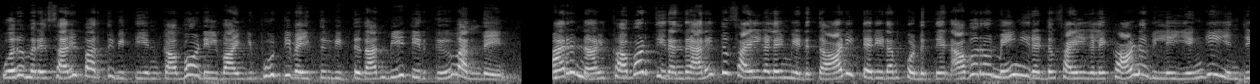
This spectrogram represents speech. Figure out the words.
ஒருமுறை சரிபார்த்து விட்டு என் கபோர்டில் வாங்கி பூட்டி வைத்து விட்டுதான் வீட்டிற்கு வந்தேன். மறுநாள் கபோர்ட் திறந்து அனைத்து ஃபைல்களையும் எடுத்து ஆடிட்டரிடம் கொடுத்தேன். அவரோ மெயின் இரண்டு ஃபைல்களை காணவில்லை. எங்கே என்று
